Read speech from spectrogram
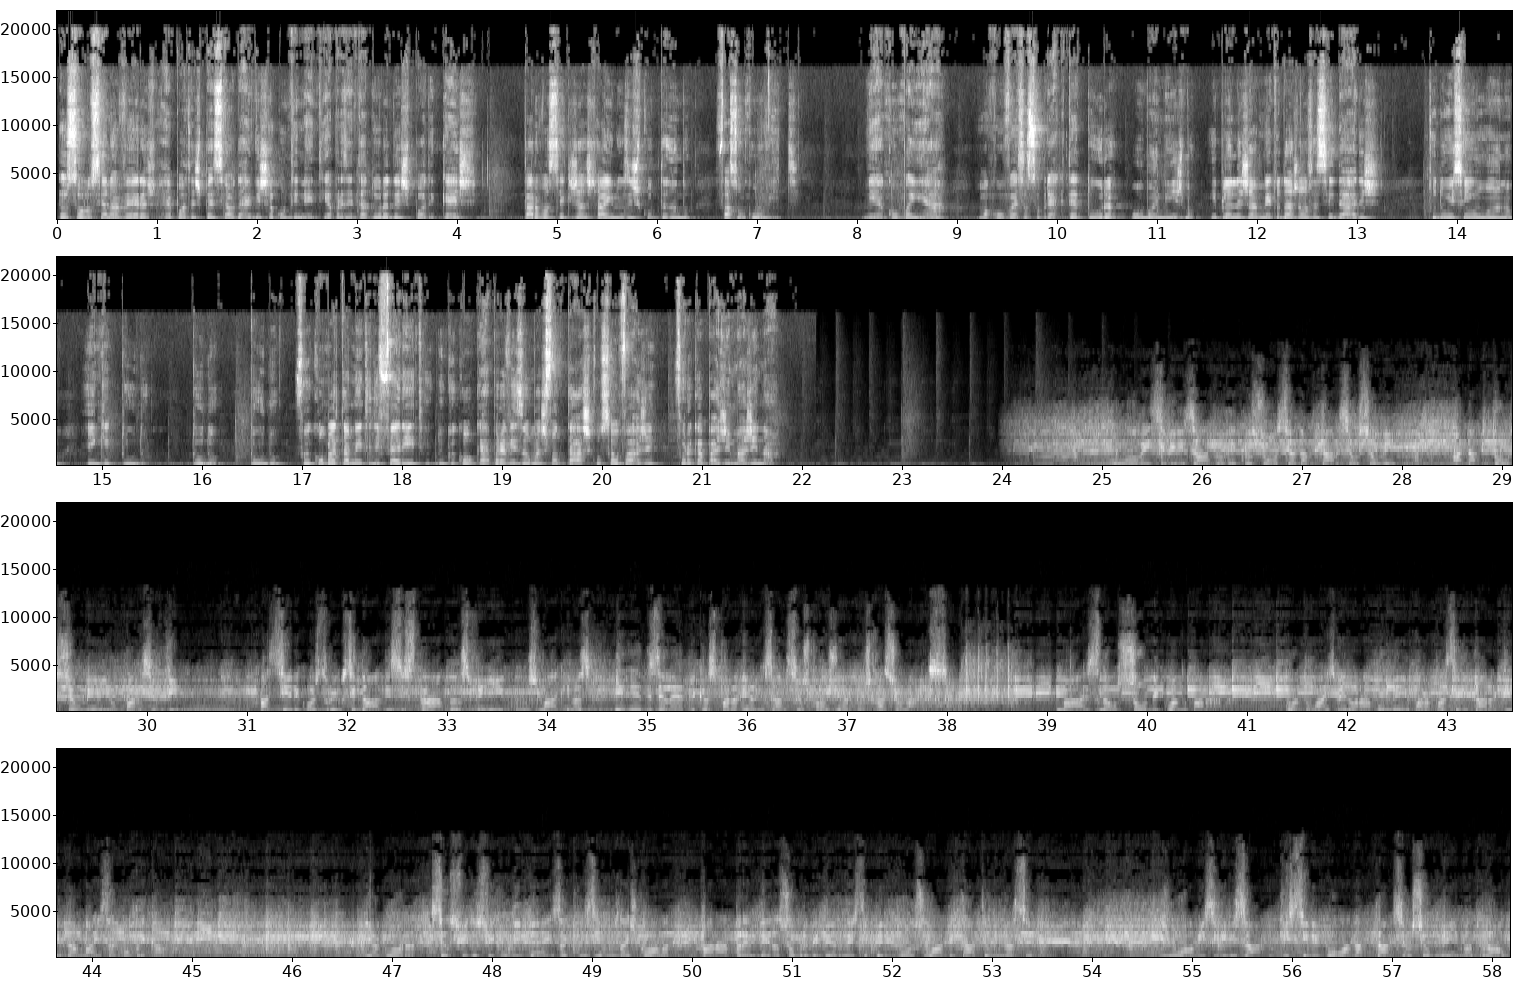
Eu sou Luciana Veras, repórter especial da revista Continente e apresentadora deste podcast. Para você que já está aí nos escutando, faço um convite. Venha acompanhar uma conversa sobre arquitetura, urbanismo e planejamento das nossas cidades. Tudo isso em um ano em que tudo, tudo, tudo foi completamente diferente do que qualquer previsão mais fantástica ou selvagem fora capaz de imaginar. O homem civilizado recusou-se a adaptar-se ao seu meio. Adaptou seu meio para servi-lo. Assim ele construiu cidades, estradas, veículos, máquinas e redes elétricas para realizar seus projetos racionais. Mas não soube quando parar. Quanto mais melhorava o meio para facilitar a vida, mais a complicava. E agora, seus filhos ficam de 10 a 15 anos na escola para aprender a sobreviver neste perigoso habitat onde nasceram. E o homem civilizado, que se negou a adaptar-se ao seu meio natural,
